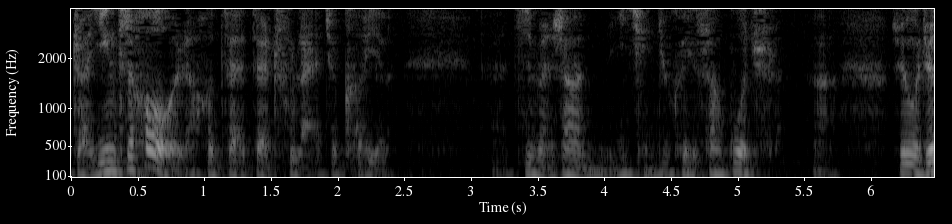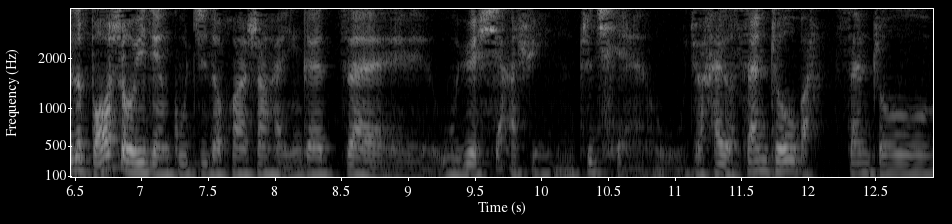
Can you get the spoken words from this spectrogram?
转阴之后，然后再再出来就可以了，基本上疫情就可以算过去了。所以我觉得保守一点估计的话，上海应该在五月下旬之前，就还有三周吧，三周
